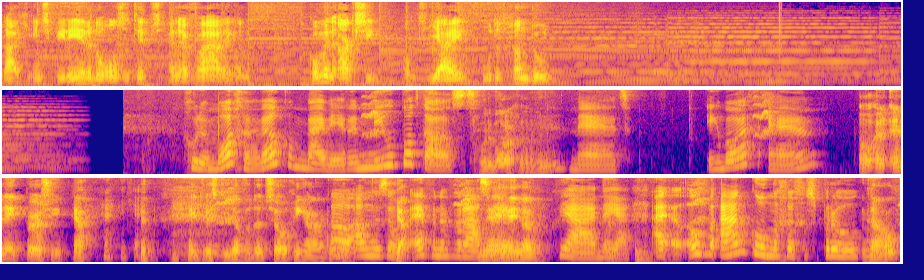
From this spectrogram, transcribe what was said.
Laat je inspireren door onze tips en ervaringen. Kom in actie, want jij moet het gaan doen. Goedemorgen, welkom bij weer een nieuwe podcast Goedemorgen. met Ingeborg en... Oh, en, en ik, Percy. Ja, ik wist niet dat we dat zo gingen aankondigen. Oh, andersom, Ja. even een verrassing. nee, dan. Ja, nee, ja. Eh, Over aankondigen gesproken. Nou,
